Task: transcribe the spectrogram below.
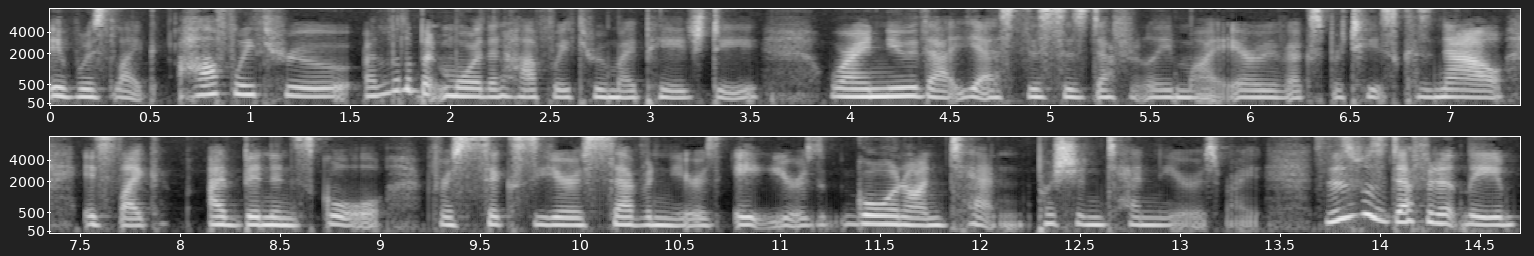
it was like halfway through, a little bit more than halfway through my PhD, where I knew that, yes, this is definitely my area of expertise. Cause now it's like I've been in school for six years, seven years, eight years, going on 10, pushing 10 years, right? So this was definitely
